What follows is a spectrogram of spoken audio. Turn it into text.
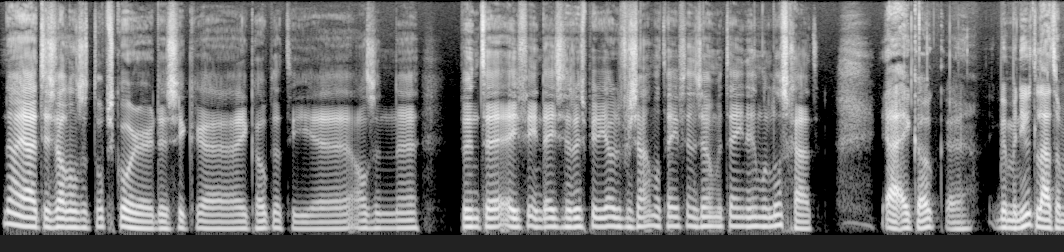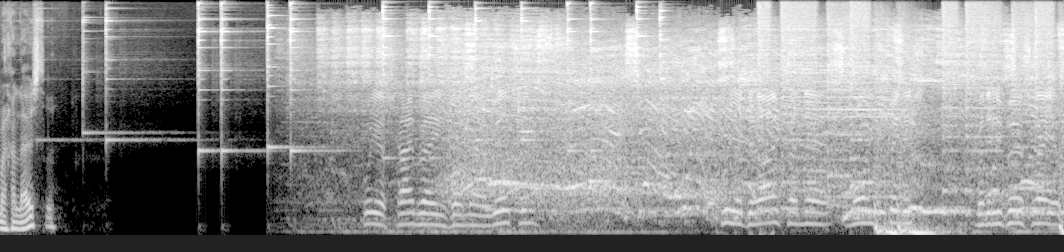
Nou ja, het is wel onze topscorer. Dus ik, ik hoop dat hij al zijn punten even in deze rustperiode verzameld heeft. En zo meteen helemaal losgaat. Ja, ik ook. Ik ben benieuwd. Laten we maar gaan luisteren. Goede schijnbeweging van eh, Wilson. Goede drive en eh, mooie finish met een reverse layup.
